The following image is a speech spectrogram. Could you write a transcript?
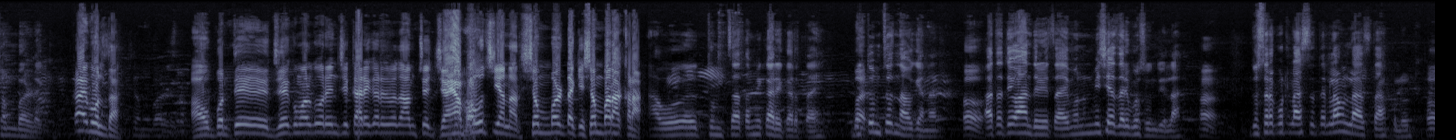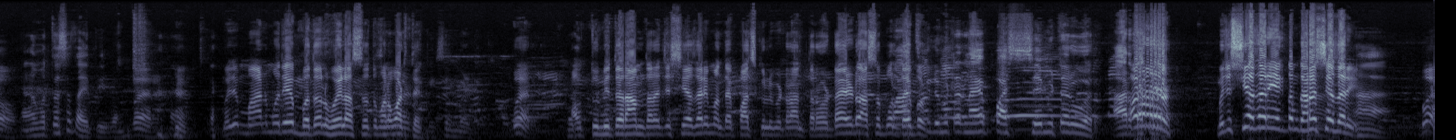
शंभर टक्के. काय बोलता. अहो पण ते जयकुमार गोरेंचे कार्यकर्ते होते, आमचे जयाभाऊच येणार. शंभर टक्के शंभर आकडा. अहो तुमचा आता मी कार्यकर्ता आहे. बर. मी तुमचंच नाव घेणार. हो. आता तो आंधळीचा आहे म्हणून मी शेजारी बसून दिला. हा. दुसरा कुठला असतं तर लावला असता आपलं हो. मग तसंच आहे ती पण. बर. म्हणजे मानमध्ये बदल होईल असं तुम्हाला वाटतं शंभर टक्के. बर. अहो तुम्ही तर आमदाराच्या शेजारी म्हणताय पाच किलोमीटर अंतरावर. डायरेक्ट असं बोलताय पाच बघ. किलोमीटर नाही पाचशे मीटर वर अर्धा अर्र! म्हणजे शेजारी एकदम घरात शेजारी. हा. बर.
